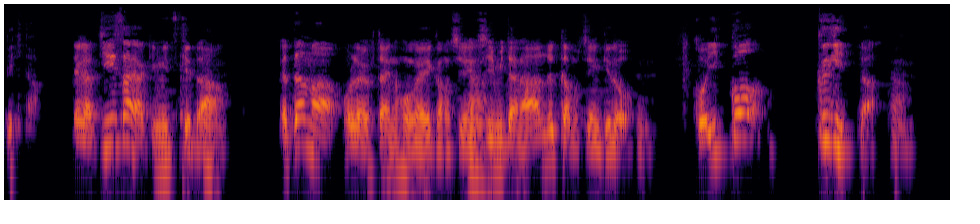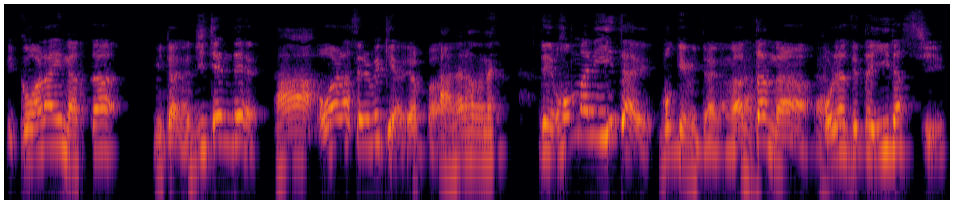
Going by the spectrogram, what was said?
できた。だから小さい空き見つけた。うん。やったらまあ、俺ら二人の方がええかもしれんし、うみたいなのあるかもしれんけど、うんこう一個区切った。うん一個笑いになった、みたいな時点であ終わらせるべきや、やっあ。ぱ。あなるほどね。で、ほんまに言いたいボケみたいなのがあったんなら、うん俺は絶対言い出すし。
